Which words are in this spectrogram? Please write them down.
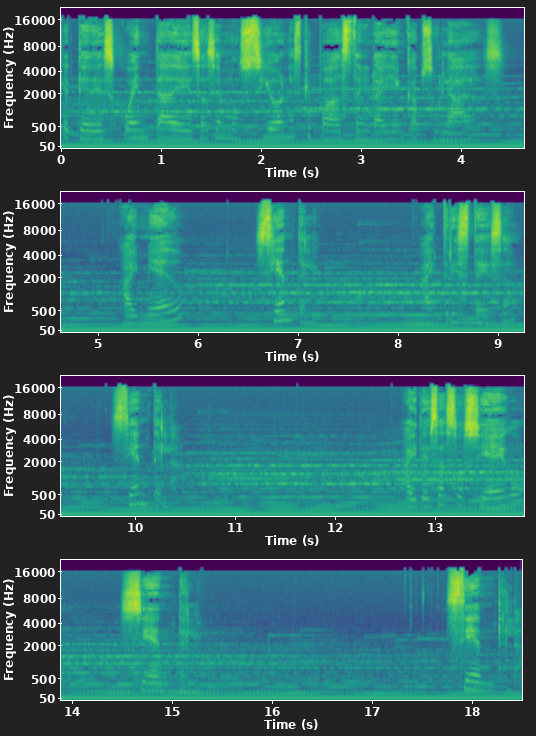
que te des cuenta de esas emociones que puedas tener ahí encapsuladas. ¿Hay miedo? Siéntelo. ¿Hay tristeza? Siéntela. ¿Hay desasosiego? Siéntelo. Siéntela.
